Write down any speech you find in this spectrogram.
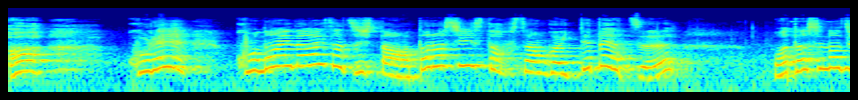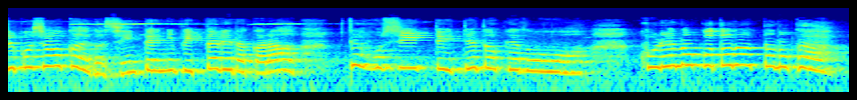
あこれこの間挨拶した新しいスタッフさんが言ってたやつ？私の自己紹介が進展にぴったりだから来てほしいって言ってたけどこれのことだったのか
